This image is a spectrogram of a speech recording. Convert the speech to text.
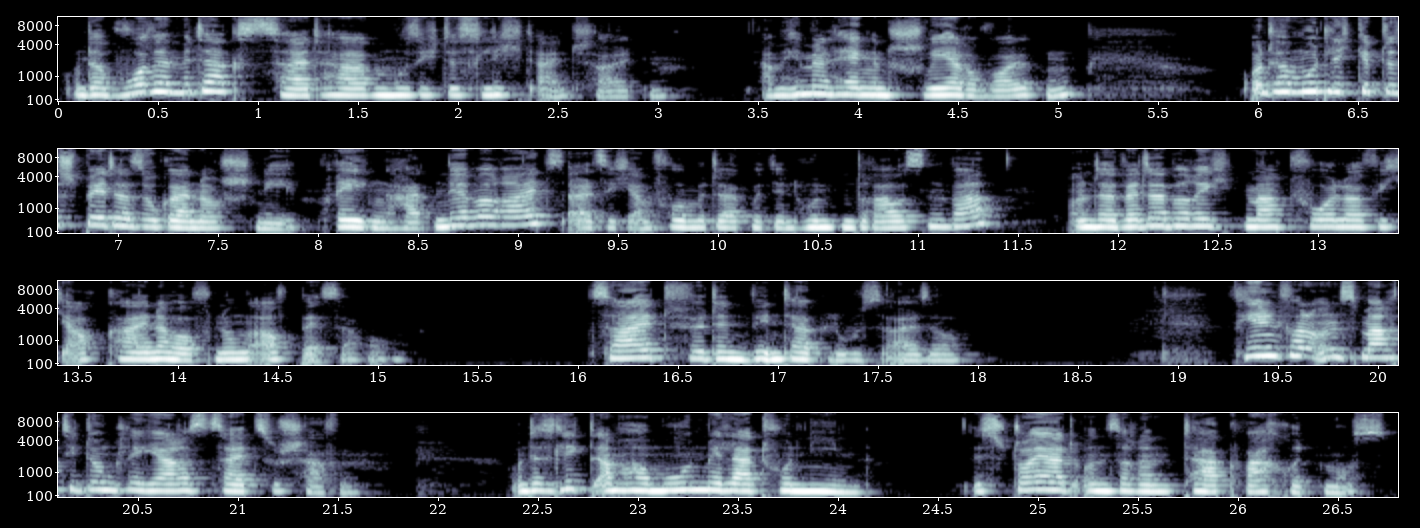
und obwohl wir Mittagszeit haben, muss ich das Licht einschalten. Am Himmel hängen schwere Wolken und vermutlich gibt es später sogar noch Schnee. Regen hatten wir bereits, als ich am Vormittag mit den Hunden draußen war, und der Wetterbericht macht vorläufig auch keine Hoffnung auf Besserung. Zeit für den Winterblues also. Vielen von uns macht die dunkle Jahreszeit zu schaffen. Und es liegt am Hormon Melatonin. Es steuert unseren Tag-Wach-Rhythmus.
